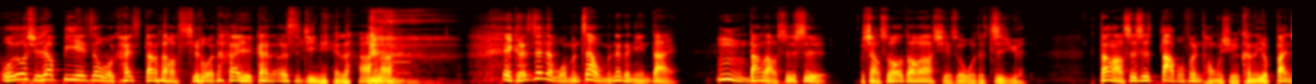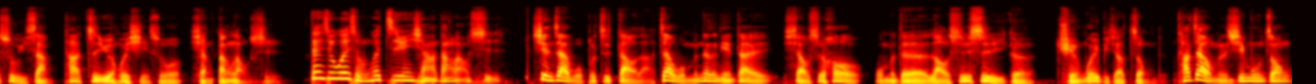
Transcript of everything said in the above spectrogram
我如果学校毕业之后我开始当老师，我大概也干了二十几年了。哎，可是真的，我们在我们那个年代，嗯，当老师是小时候都要写说我的志愿。当老师是大部分同学可能有半数以上，他的志愿会写说想当老师。但是为什么会自愿想要当老师？现在我不知道啦，在我们那个年代，小时候我们的老师是一个权威比较重的，他在我们心目中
